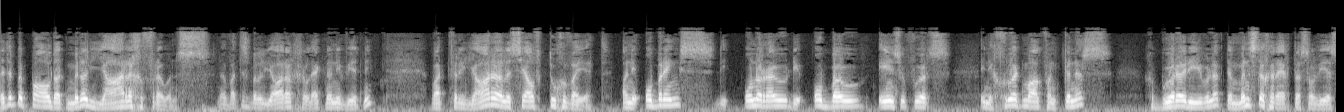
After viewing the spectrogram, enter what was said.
Dit het bepaal dat middeljarige vrouens, nou wat is middeljarig, ek nou nie weet nie, wat vir jare hulle self toegewy het aan die opbrengs, die onderhou, die opbou ensovoorts en die grootmaak van kinders gebore uit die huwelik ten minste geregtig sal wees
